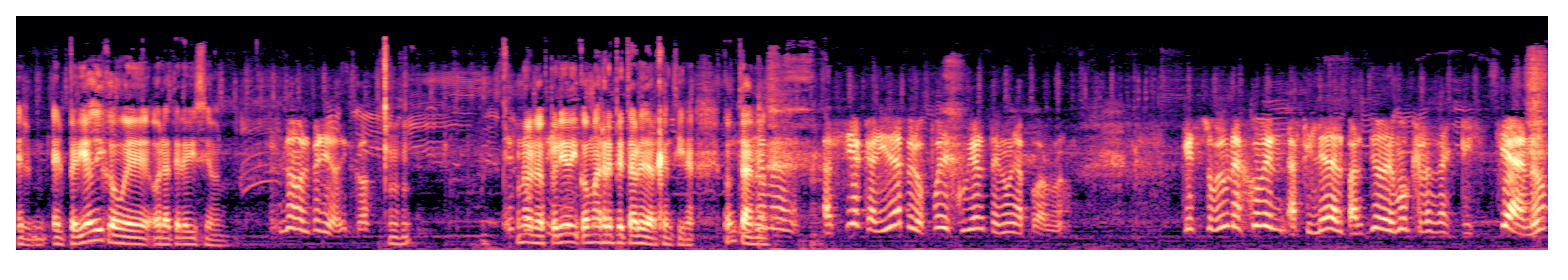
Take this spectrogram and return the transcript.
¿El, el periódico o, eh, o la televisión? no, el periódico. Ujú. Es Uno de los así. periódicos más respetables de Argentina. Contanos. Hacía caridad pero fue descubierta en una porno. Que es sobre una joven afiliada al Partido Demócrata Cristiano,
